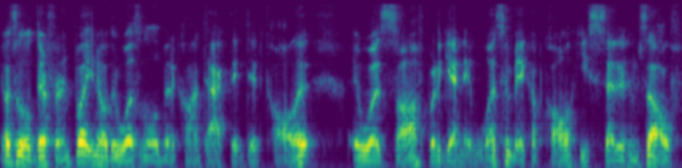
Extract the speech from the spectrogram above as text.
you know, it's a little different. But you know, there was a little bit of contact. They did call it. It was soft, but again, it was a makeup call. He said it himself.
